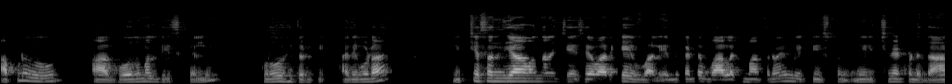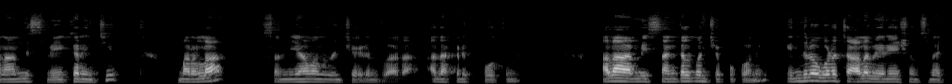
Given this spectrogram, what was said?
అప్పుడు ఆ గోధుమలు తీసుకెళ్ళి పురోహితుడికి అది కూడా నిత్య సంధ్యావందనం చేసే వారికే ఇవ్వాలి. ఎందుకంటే వాళ్ళకి మాత్రమే మీరు తీసుకుని మీరు ఇచ్చినటువంటి దానాన్ని స్వీకరించి మరలా సంధ్యావందనం చేయడం ద్వారా అది అక్కడికి పోతుంది. అలా మీ సంకల్పం చెప్పుకొని ఇందులో కూడా చాలా వేరియేషన్స్ ఉన్నాయి.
